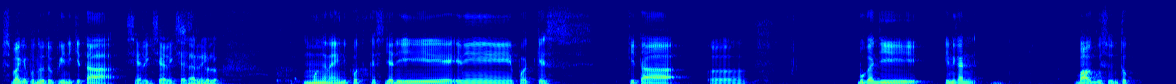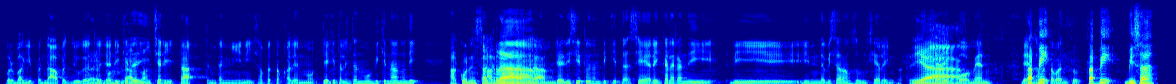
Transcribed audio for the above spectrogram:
Sebagai penutup ini kita sharing-sharing sesi Sharing. dulu mengenai ini podcast. Jadi ini podcast kita eh bukan di ini kan bagus untuk berbagi pendapat juga tuh. Berbagi Jadi kita ini cerita tentang ini. Siapa tahu kalian mau. Ya kita rencana mau bikin anu di Akun akun Instagram. Instagram. Jadi situ nanti kita sharing karena kan di di ini nggak bisa langsung sharing sharing Iya. komen. Jadi Tapi-. Tapi bisa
